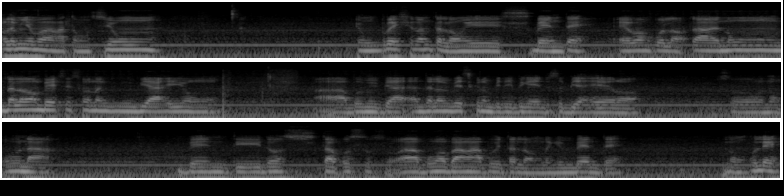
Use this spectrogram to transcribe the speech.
Alam niyo mga katongs, yung yung presyo ng talong is 20. Ewan ko lang, ah, nung dalawang beses ko nagbiyahe yung ah bumibiyahe, dalawang beses ko nang binibigay doon sa biyahero. So, nung una, 22. Tapos, ah, bumaba nga po yung talong, naging 20. Nung huli,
